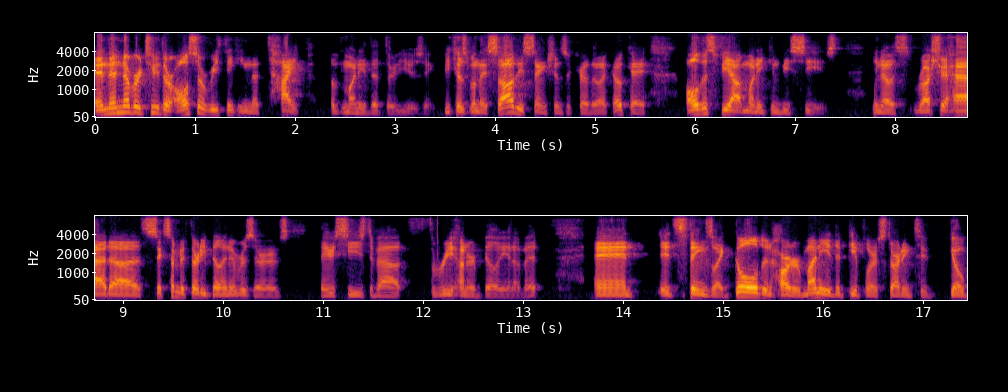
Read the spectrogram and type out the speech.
And then number two, they're also rethinking the type of money that they're using because when they saw these sanctions occur, they're like, okay, all this fiat money can be seized. You know, Russia had uh, 630 billion in reserves. They seized about 300 billion of it, and it's things like gold and harder money that people are starting to go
